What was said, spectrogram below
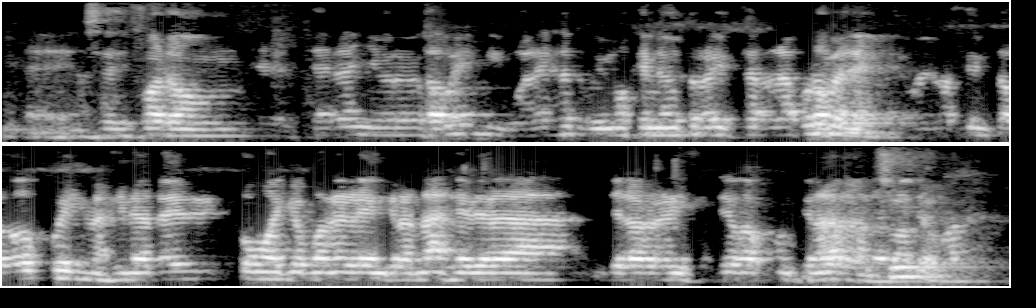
eh, no sé si fueron, el tercer año creo que fue, en Igualeja tuvimos que neutralizar la prueba en el kilómetro 102, pues imagínate cómo hay que poner el engranaje de la, de la organización a funcionar. para evacuar.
